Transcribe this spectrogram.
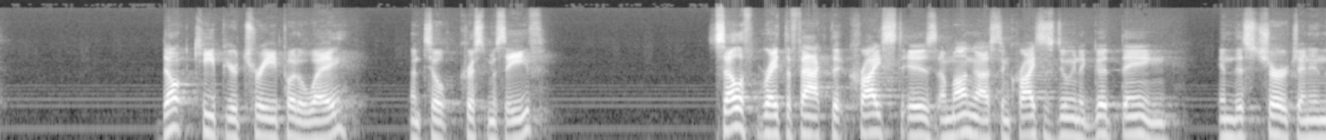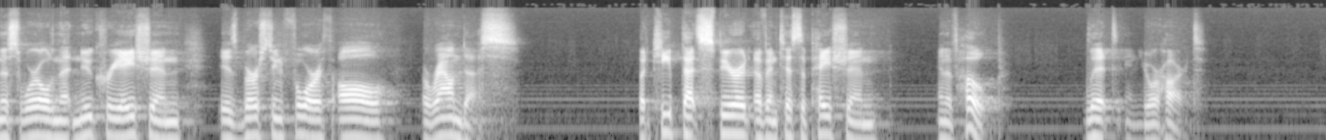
Don't keep your tree put away until Christmas Eve. Celebrate the fact that Christ is among us and Christ is doing a good thing in this church and in this world, and that new creation is bursting forth all around us. But keep that spirit of anticipation and of hope lit in your heart.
